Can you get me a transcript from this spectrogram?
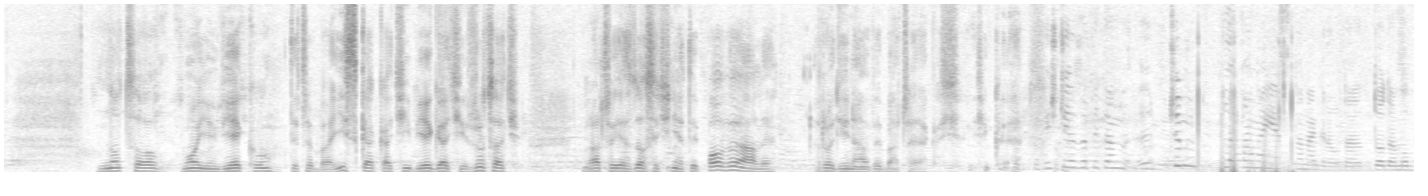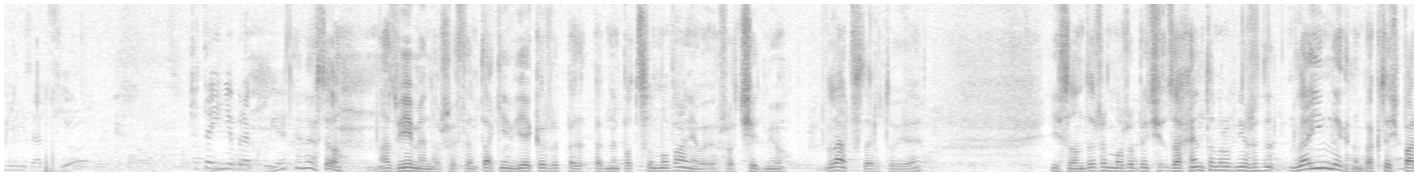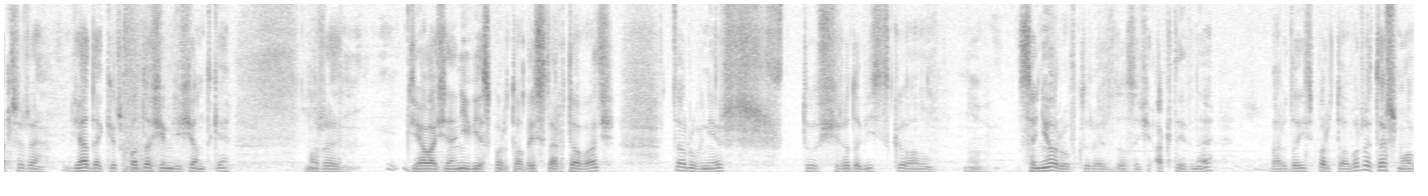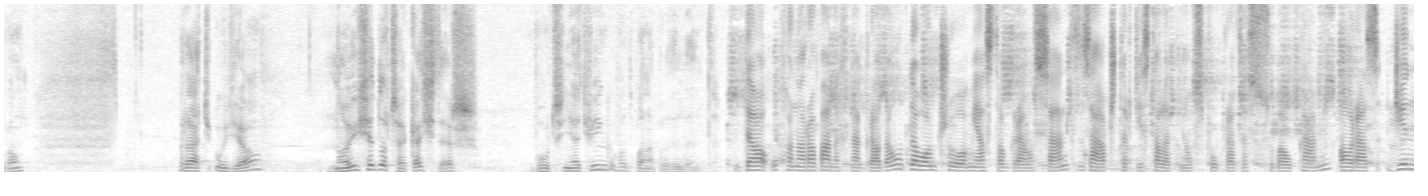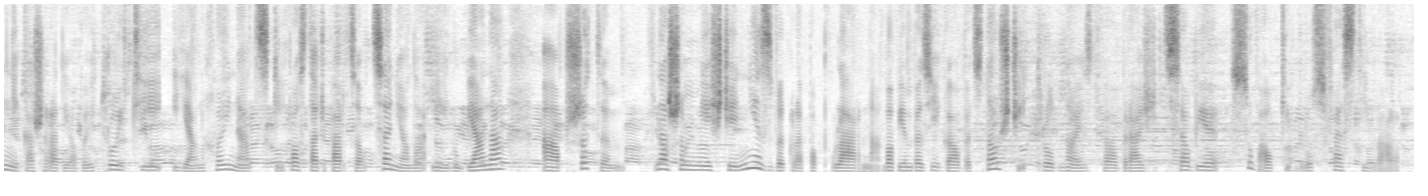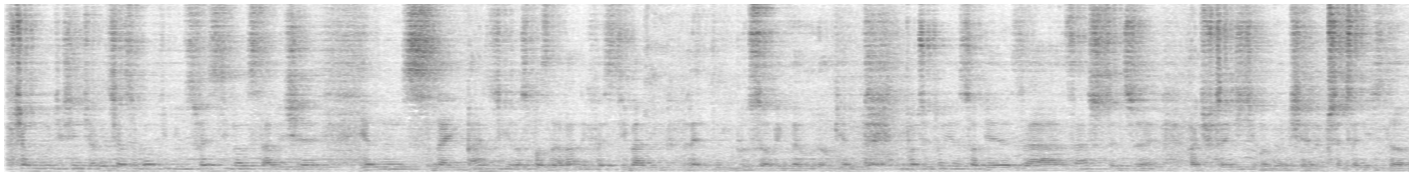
No co w moim wieku, gdy trzeba i skakać, i biegać, i rzucać, raczej jest dosyć nietypowe, ale rodzina wybacza jakaś. Dziękuję. Jeszcze ja zapytam, y, czym dla Pana jest ta nagroda? Doda mobilizacji? Czy tej nie brakuje? No to, nazwijmy, no już jestem w takim wieku, że pe pewnym podsumowaniem, bo już od siedmiu lat startuję. I sądzę, że może być zachętą również dla innych, no bo jak ktoś patrzy, że dziadek już pod osiemdziesiątkę może działać na niwie sportowej, startować, to również tu środowisko no, seniorów, które jest dosyć aktywne, bardzo i sportowo, że też mogą brać udział, no i się doczekać też włócznia dźwigów od pana prezydenta. Do uhonorowanych nagrodą dołączyło miasto Grand Saint za 40-letnią współpracę z Suwałkami oraz dziennikarz radiowej Trójki Jan Chojnacki. Postać bardzo ceniona i lubiana, a przy tym w naszym mieście niezwykle popularna, bowiem bez jego obecności trudno jest wyobrazić sobie Suwałki Blues Festival. W ciągu dziesięciolecia Suwałki Blues Festival stały się jednym z najbardziej rozpoznawanych festiwali letnich bluesowych w Europie poczytuję sobie za zaszczyt, że choć w części mogłem się przyczynić do e,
